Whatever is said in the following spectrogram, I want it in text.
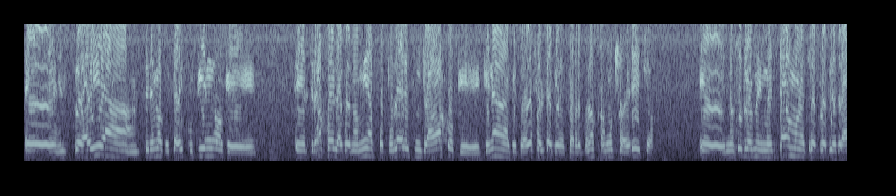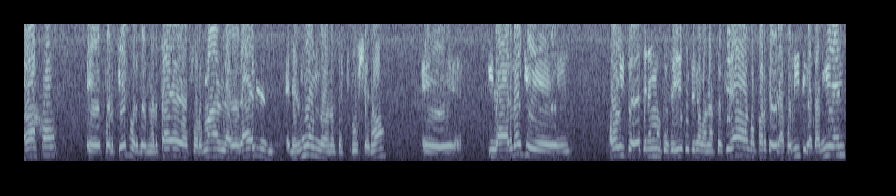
Eh, todavía tenemos que estar discutiendo que el trabajo de la economía popular es un trabajo que, que nada, que todavía falta que se reconozca mucho derecho. Eh, nosotros nos inventamos nuestro propio trabajo. Eh, ¿Por qué? Porque el mercado formal, laboral en el mundo nos excluye, ¿no? Eh, y la verdad que hoy todavía tenemos que seguir discutiendo con la sociedad, con parte de la política también,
